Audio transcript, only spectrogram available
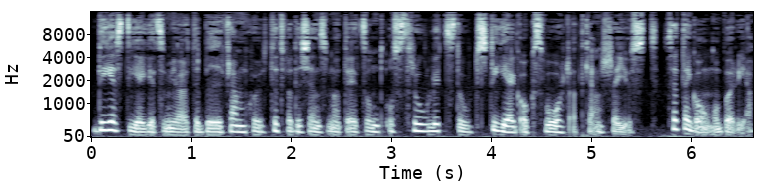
det steget som gör att det blir framskjutet för att det känns som att det är ett sånt otroligt stort steg och svårt att kanske just sätta igång och börja.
